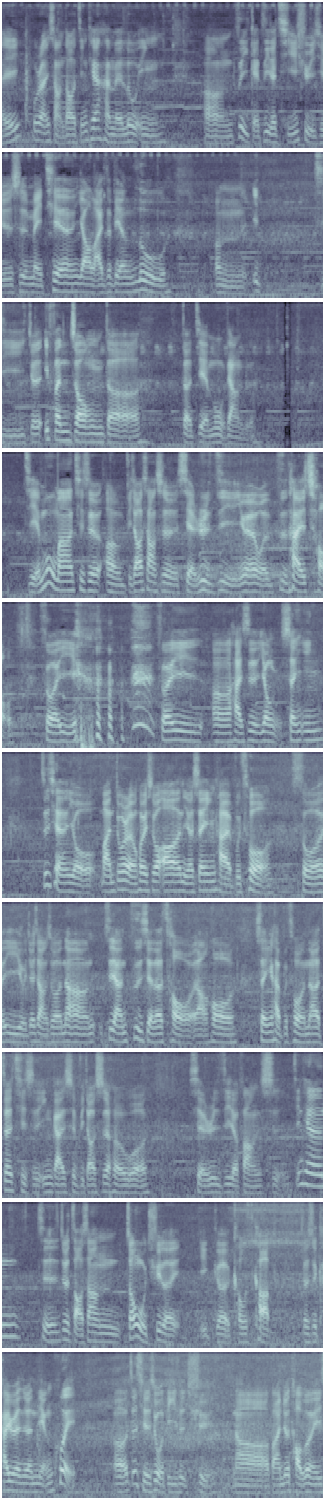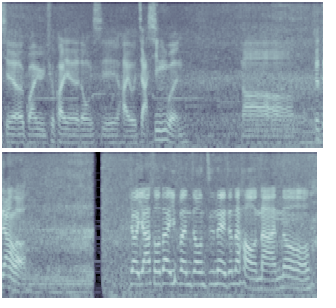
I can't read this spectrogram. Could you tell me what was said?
哎，忽然想到今天还没录音，嗯，自己给自己的期许其实是每天要来这边录，嗯，一集就是一分钟的的节目这样子。节目吗？其实嗯，比较像是写日记，因为我的字太丑，所以 所以嗯，还是用声音。之前有蛮多人会说哦，你的声音还不错。所以我就想说，那既然字写的丑，然后声音还不错，那这其实应该是比较适合我写日记的方式。今天其实就早上中午去了一个 Coast Cup，就是开源人年会。呃，这其实是我第一次去。那反正就讨论了一些关于区块链的东西，还有假新闻。那就这样了。要压缩在一分钟之内，真的好难哦。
